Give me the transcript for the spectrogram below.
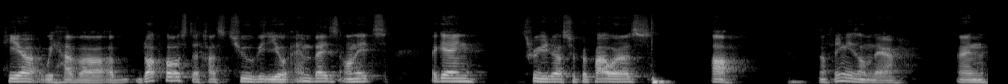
here we have a, a blog post that has two video embeds on it. Again, screen reader superpowers. Ah, nothing is on there. And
